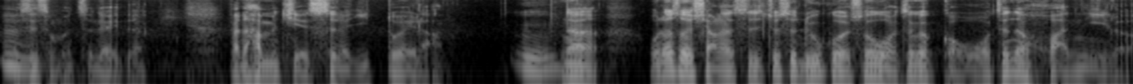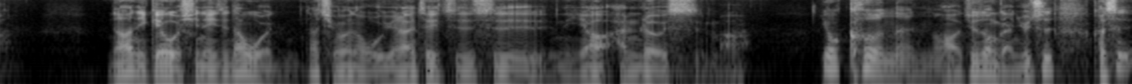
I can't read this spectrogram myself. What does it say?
还是嗯什么之类的？反正他们解释了一堆啦。嗯那我那时候想的是，就是如果说我这个狗我真的还你了，然后你给我新的一只，那我那请问呢，我原来这只是你要安乐死吗？有可能哦，哦，就这种感觉，就是可是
